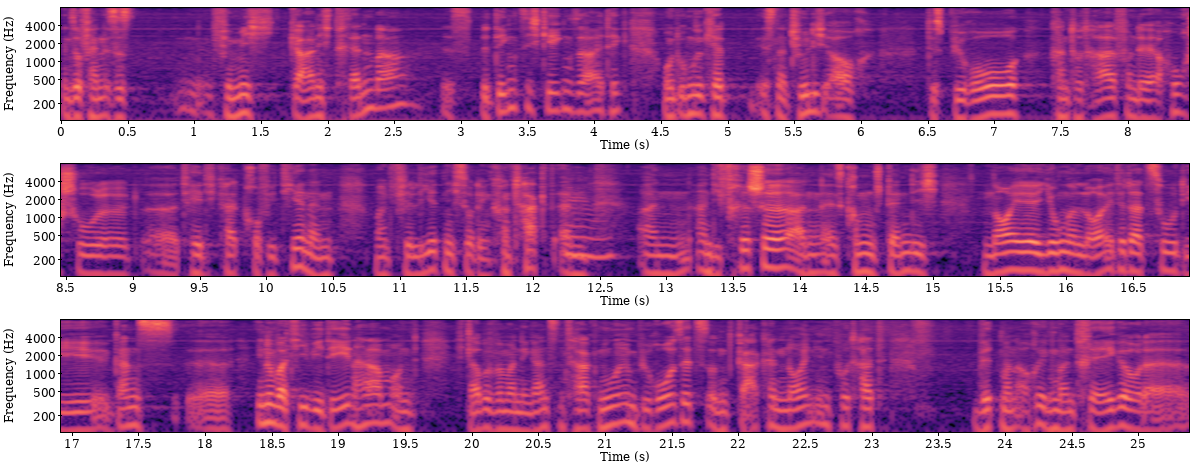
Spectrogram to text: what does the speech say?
Insofern ist es für mich gar nicht trennbar. Es bedingt sich gegenseitig. Und umgekehrt ist natürlich auch das Büro kann total von der Hochschultätigkeit profitieren, denn man verliert nicht so den Kontakt an, mhm. an, an die Frische, an, es kommen ständig neue junge Leute dazu, die ganz äh, innovative Ideen haben. Und ich glaube, wenn man den ganzen Tag nur im Büro sitzt und gar keinen neuen Input hat, wird man auch irgendwann träge oder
